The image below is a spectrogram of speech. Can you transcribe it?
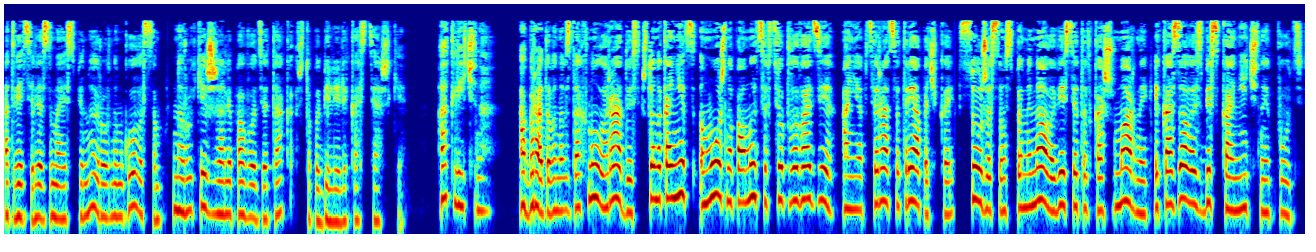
ответили за моей спиной ровным голосом, но руки сжали поводья так, что побелели костяшки. «Отлично!» Обрадованно вздохнула, радуясь, что, наконец, можно помыться в теплой воде, а не обтираться тряпочкой. С ужасом вспоминала весь этот кошмарный и, казалось, бесконечный путь.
